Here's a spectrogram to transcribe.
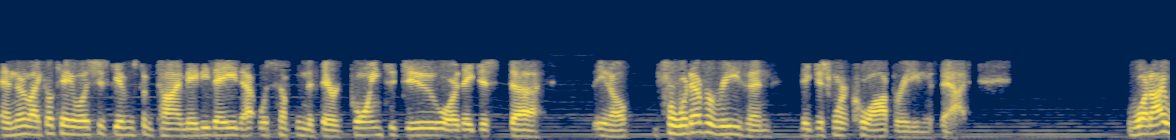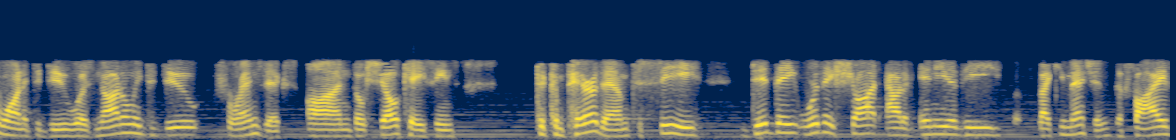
and they're like, okay, well, let's just give them some time. Maybe they that was something that they're going to do, or they just, uh, you know, for whatever reason, they just weren't cooperating with that. What I wanted to do was not only to do forensics on those shell casings, to compare them to see did they were they shot out of any of the, like you mentioned, the five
